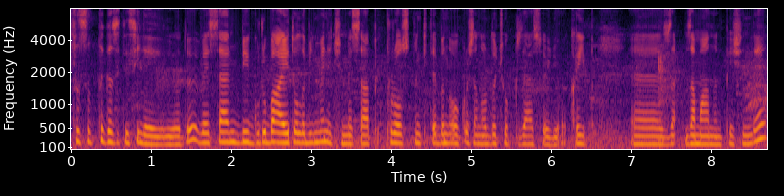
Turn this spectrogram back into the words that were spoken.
Fısıltı gazetesiyle yayılıyordu ve sen bir gruba ait olabilmen için mesela Proust'un kitabını okursan orada çok güzel söylüyor. Kayıp e, za- zamanın peşinde.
